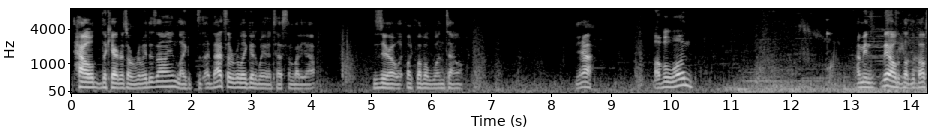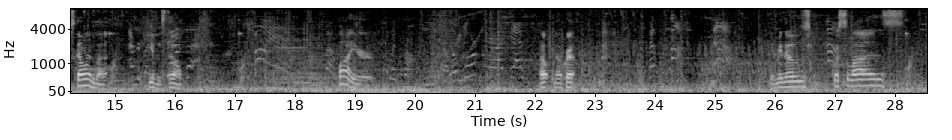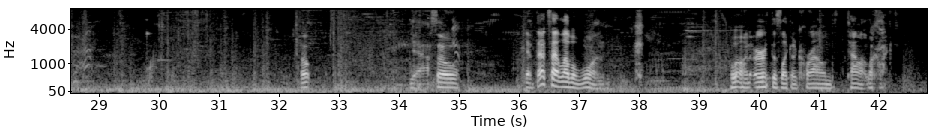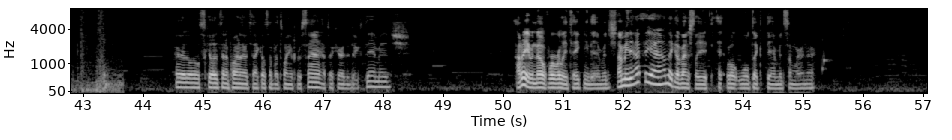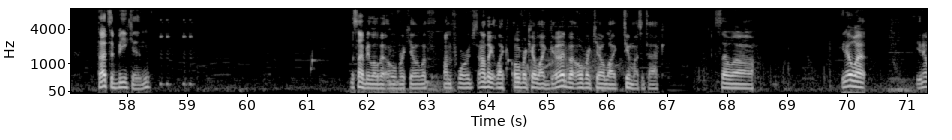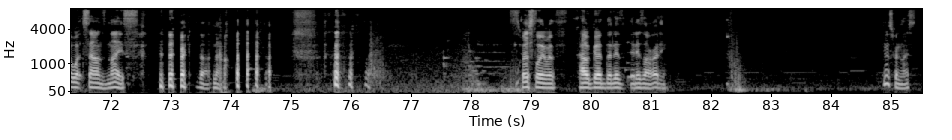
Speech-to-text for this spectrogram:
how the characters are really designed, like th- that's a really good way to test somebody out. Zero, like, like level one talent. Yeah, level one. I mean, we had all the, the buffs going, but even still, fire. Oh, no crap. Give me those crystallize. Oh. Yeah, so if that's at level one, what on earth does like a crowned talent look like? Alright, little skeleton opponent attack goes up by 20% after character takes damage. I don't even know if we're really taking damage. I mean, uh, yeah, I think eventually we'll, we'll take damage somewhere in there. That's a beacon. This might be a little bit overkill with Unforged. I don't think like overkill like good, but overkill like too much attack. So, uh, you know what? You know what sounds nice now. Especially with how good that is it is already. That's pretty nice.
